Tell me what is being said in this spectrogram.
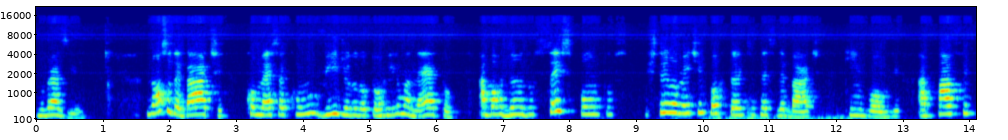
no Brasil. Nosso debate começa com um vídeo do Dr. Lima Neto abordando seis pontos extremamente importantes nesse debate que envolve a PAF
